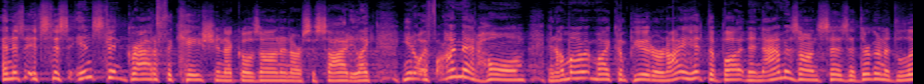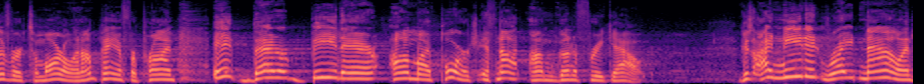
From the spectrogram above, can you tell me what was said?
And it's, it's this instant gratification that goes on in our society. Like, you know, if I'm at home and I'm on my computer and I hit the button and Amazon says that they're going to deliver tomorrow and I'm paying for Prime, it better be there on my porch. If not, I'm going to freak out because I need it right now. And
